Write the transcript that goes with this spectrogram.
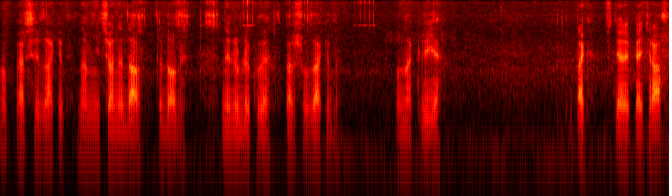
О, перший закид нам нічого не дав. Це добре. Не люблю, коли з першого закиду вона клює. Так, 4-5 разів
